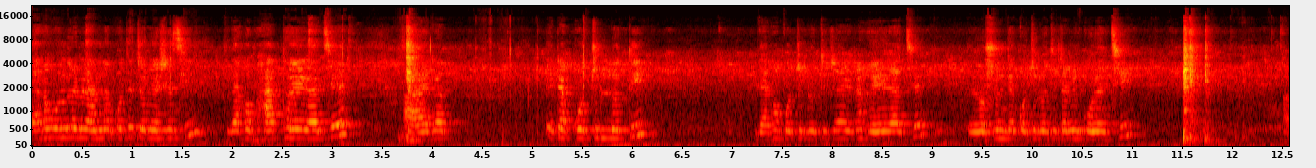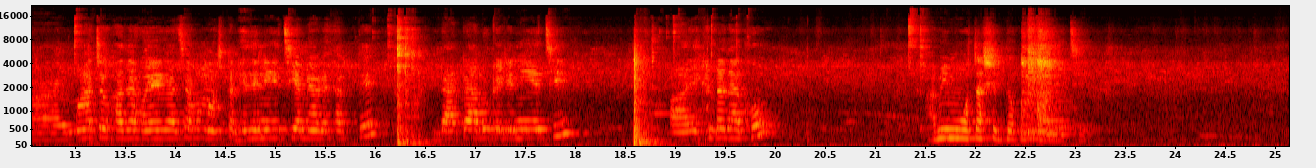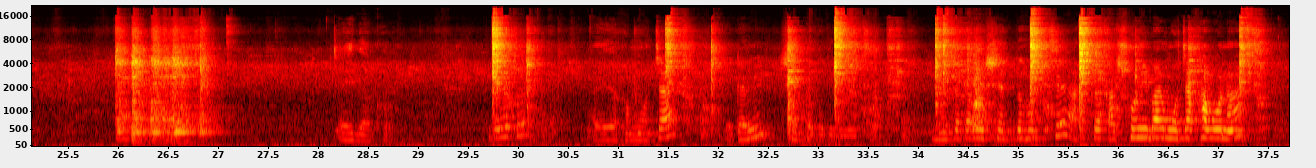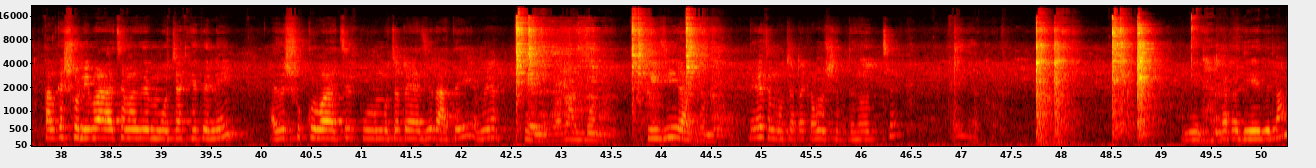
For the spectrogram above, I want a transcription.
দেখো বন্ধুরা, আমি রান্না করতে চলে এসেছি। দেখো ভাত হয়ে গেছে, আর এটা এটা কচুরলতি দেখো কচুরলতিটা এটা হয়ে গেছে। রসুন দিয়ে কচুরলতিটা আমি করেছি। আর মাছও ভাজা হয়ে গেছে, আমার মাছটা ভেজে নিয়েছি আমি আগে থাকতে। ডাটা, আলু কেটে নিয়েছি। আর এখানটা দেখো, আমি মোচা সিদ্ধ করে নিয়েছি এই দেখো। দেখেছ দেখো মোচা, এটা আমি সেদ্ধ করে দিয়েছি। মোচাটা আমার সেদ্ধ হচ্ছে। আজকে কাল শনিবার মোচা খাব না। কালকে শনিবার আছে, আমাদের মোচা খেতে নেই। আজকে শুক্রবার আছে, পুরো মোচাটা আজকে রাতেই আমি খেয়ে নেব রাখব না। ফ্রিজেই রাখব না। ঠিক আছে? মোচাটা কেমন সেদ্ধ হচ্ছে? এই দেখো। আমি ঢাকাটা দিয়ে দিলাম।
